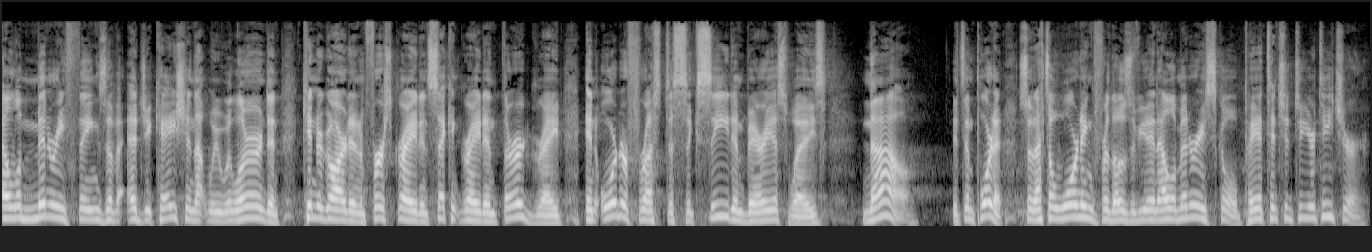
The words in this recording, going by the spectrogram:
elementary things of education that we learned in kindergarten and first grade and second grade and third grade in order for us to succeed in various ways now. It's important. So that's a warning for those of you in elementary school. Pay attention to your teacher.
